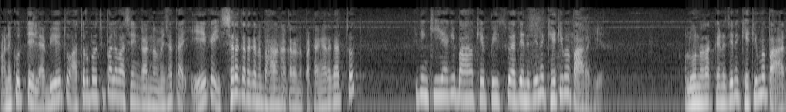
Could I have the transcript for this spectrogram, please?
අනිකුත් ඒ ලැබිය යුතු අතුරු ප්‍රතිඵල වශයෙන් ගන්නවා මිසක ඒක ඉස්සර කරගෙන භාවනා කරන්න පටන් අරගත්තොත් ඉතින් කීයගේ භාවකයේ පිස්සු ඇදෙන්න තියෙන කෙටිම පාර කියලා. ඔළුව නරක් වෙන්න තියෙන කෙටිම පාර.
